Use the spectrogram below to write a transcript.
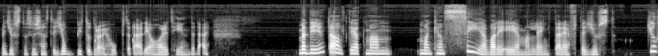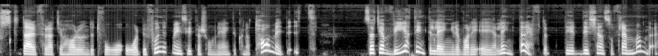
men just nu så känns det jobbigt att dra ihop det där, jag har ett hinder där. Men det är ju inte alltid att man, man kan se vad det är man längtar efter just, just därför att jag har under två år befunnit mig i en situation där jag inte kunnat ta mig dit. Så att jag vet inte längre vad det är jag längtar efter. Det, det känns så främmande.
